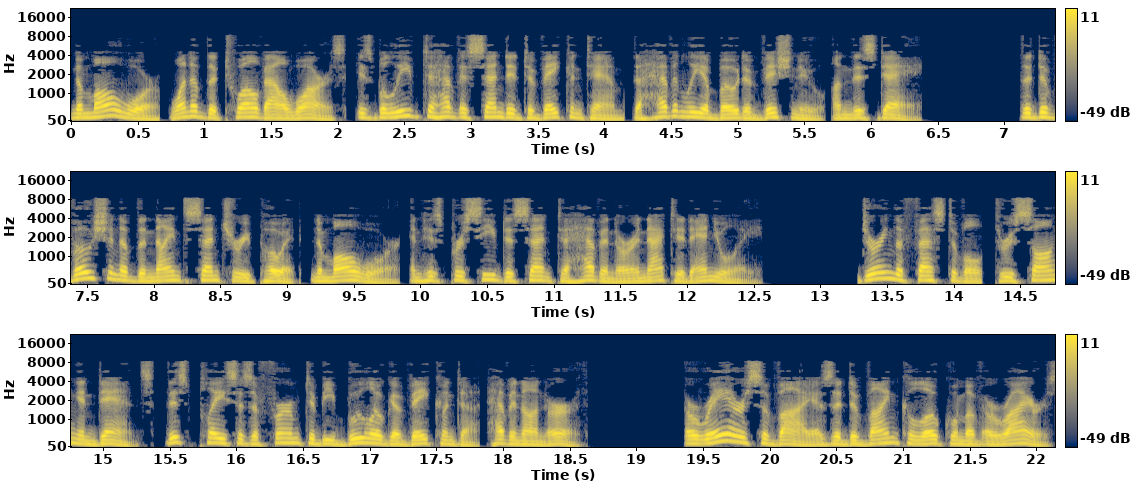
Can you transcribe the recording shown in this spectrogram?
Namalwar, one of the twelve Alwars, is believed to have ascended to Vaikuntham the heavenly abode of Vishnu on this day. The devotion of the 9th-century poet, Namalwar, and his perceived ascent to heaven are enacted annually. During the festival, through song and dance, this place is affirmed to be Bhuloga Vaikunta heaven on earth. Arayar Savai is a divine colloquium of Arayars,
